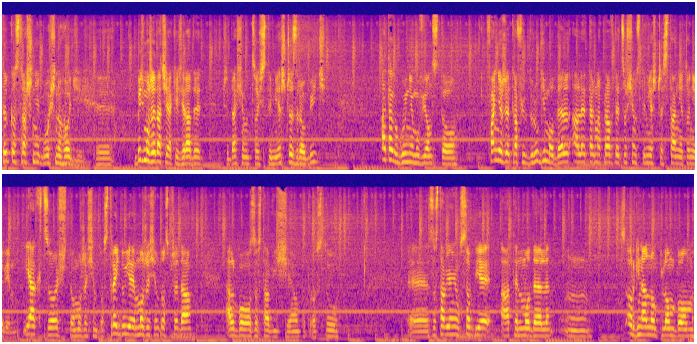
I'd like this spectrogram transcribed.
Tylko strasznie głośno chodzi. Eee, być może dacie jakieś rady, czy da się coś z tym jeszcze zrobić. A tak ogólnie mówiąc to Fajnie, że trafił drugi model, ale tak naprawdę co się z tym jeszcze stanie, to nie wiem. Jak coś, to może się to straduje, może się to sprzeda, albo zostawi się po prostu. E, zostawią ją sobie, a ten model mm, z oryginalną plombą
